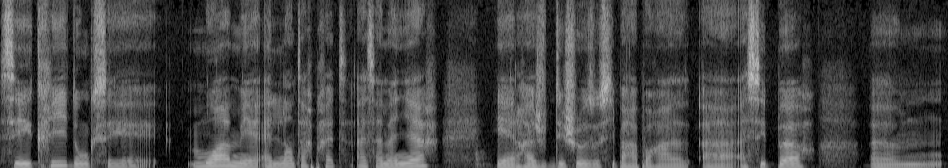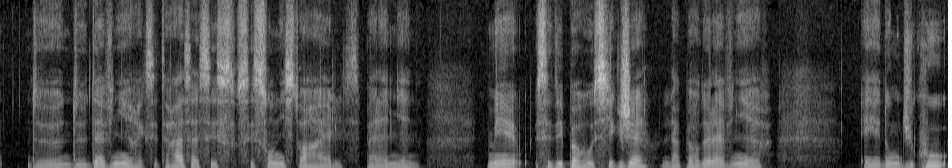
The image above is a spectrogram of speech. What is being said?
c'est écrit, donc c'est moi, mais elle l'interprète à sa manière et elle rajoute des choses aussi par rapport à, à, ses peurs euh, de d'avenir, etc. Ça, c'est son histoire à elle, c'est pas la mienne. Mais c'est des peurs aussi que j'ai, la peur de l'avenir. Et donc, du coup,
